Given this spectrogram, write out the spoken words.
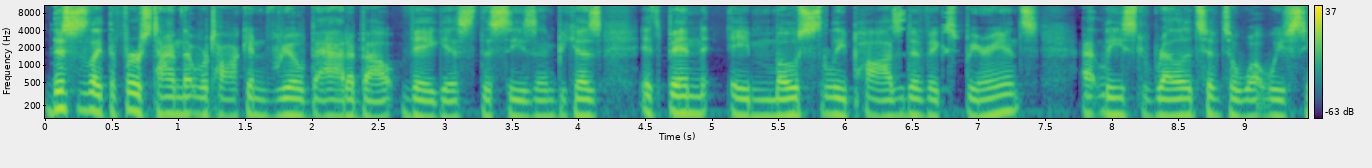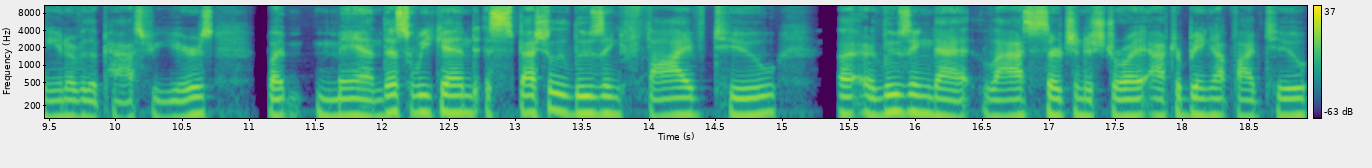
this is like the first time that we're talking real bad about Vegas this season because it's been a mostly positive experience, at least relative to what we've seen over the past few years. But man, this weekend, especially losing 5 2, uh, or losing that last search and destroy after being up 5 2,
